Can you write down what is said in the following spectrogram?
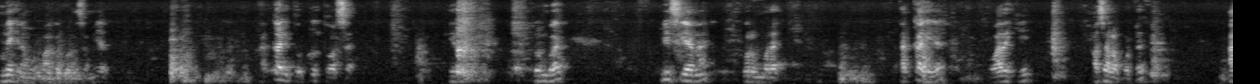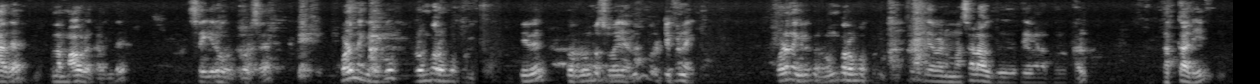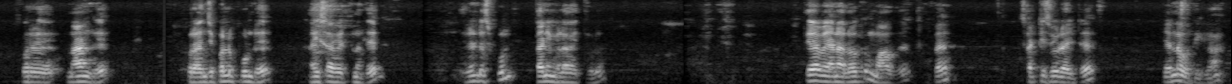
இன்னைக்கு நம்ம பார்க்க போகிற சமையல் தக்காளி தொக்கு தோசை. இது ரொம்ப ஈஸியான ஒரு முறை. தக்காளியை வதக்கி மசாலா போட்டு அதை அந்த மாவில் கலந்து செய்கிற ஒரு தோசை. குழந்தைங்களுக்கு ரொம்ப ரொம்ப பிடிக்கும். இது ஒரு ரொம்ப சுவையான ஒரு டிஃபன் ஐட்டம் குழந்தைங்களுக்கு ரொம்ப ரொம்ப பிடிக்கும். தேவையான மசாலாவுக்கு தேவையான பொருட்கள் தக்காளி ஒரு நான்கு ஒரு அஞ்சு பல்லு பூண்டு நைஸாக வெட்டினது. ரெண்டு ஸ்பூன் தனி மிளகாய்த்தூள். தேவையான அளவுக்கு மாவு. இப்போ சட்டி சூடாயிட்டு எண்ணெய் ஊற்றிக்கலாம்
